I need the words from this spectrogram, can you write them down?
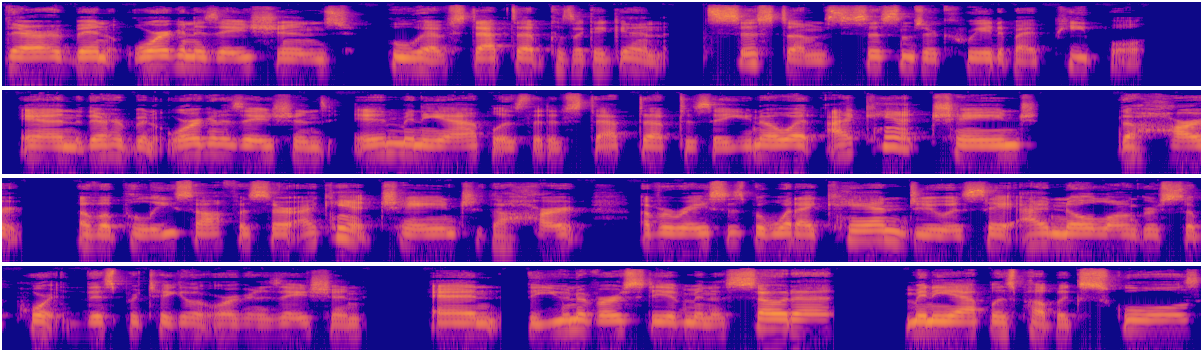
there have been organizations who have stepped up because, like, again, systems, systems are created by people. And there have been organizations in Minneapolis that have stepped up to say, you know what, I can't change the heart of a police officer. I can't change the heart of a racist, but what I can do is say, I no longer support this particular organization. And the University of Minnesota, Minneapolis Public Schools,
